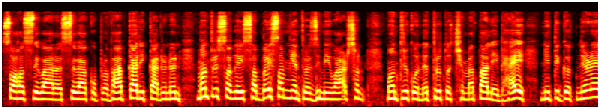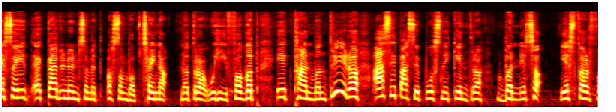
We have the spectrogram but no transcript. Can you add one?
सहज सेवा र सेवाको प्रभावकारी कार्यान्वयन मन्त्रीसँगै सबै संयन्त्र जिम्मेवार छन्। मन्त्रीको नेतृत्व क्षमताले भए नीतिगत निर्णयसहित कार्यान्वयन समेत असम्भव छैन। नत्र उही फगत एक थान मन्त्री र आसेपासे पोस्ने केन्द्र बन्नेछ। यसतर्फ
